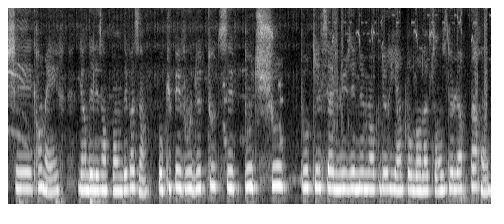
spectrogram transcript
chez grand-mère, gardez les enfants des voisins. Occupez-vous de toutes ces bouts de choux pour qu'ils s'amusent et ne manquent de rien pendant l'absence de leurs parents.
